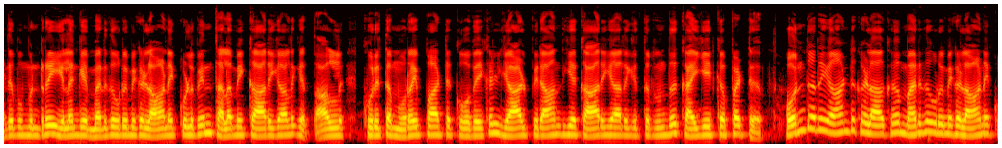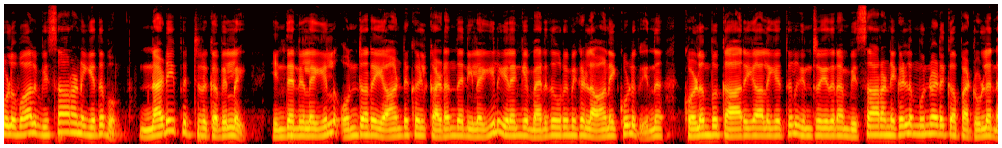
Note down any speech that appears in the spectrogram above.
எதுவுமின்றி இலங்கை மனித உரிமைகள் ஆணைக்குழுவின் தலைமை காரியாலயத்தால் குறித்த முறைப்பாட்டு கோவைகள் யாழ் பிராந்திய காரியாலயத்திலிருந்து கையேற்கப்பட்டு ஒன்றரை ஆண்டுகளாக மனித உரிமைகள் ஆணைக்குழுவால் விசாரணை எதுவும் நடைபெற்றிருக்கவில்லை. இந்த நிலையில் ஒன்றரை ஆண்டுகள் கடந்த நிலையில் இலங்கை மனித உரிமைகள் ஆணைக்குழுவின் கொழும்பு காரியாலயத்தில் இன்றைய தினம் விசாரணைகள் முன்னெடுக்கப்பட்டுள்ளன.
